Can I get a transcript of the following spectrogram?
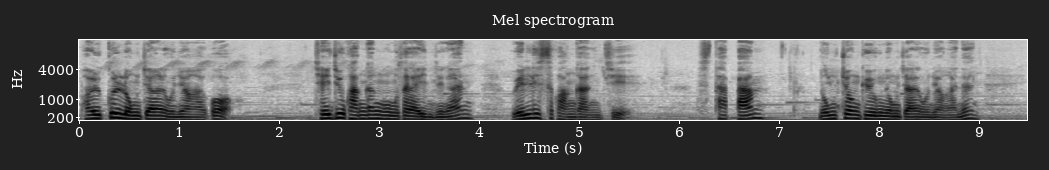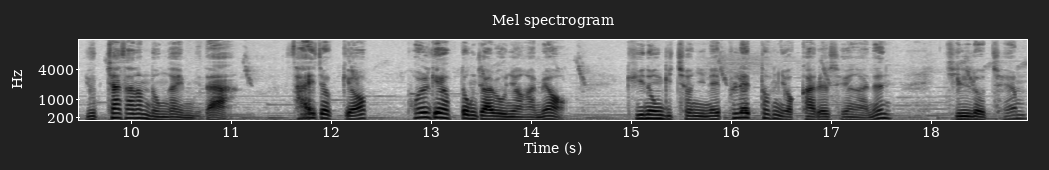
벌꿀 농장을 운영하고 제주관광공사가 인증한 웰리스 관광지, 스타팜 농촌교육농장을 운영하는 6차 산업 농가입니다. 사회적 기업 폴개 협동조합을 운영하며 귀농귀촌인의 플랫폼 역할을 수행하는 진로체험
